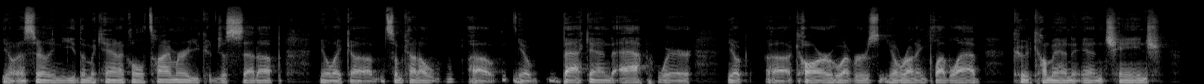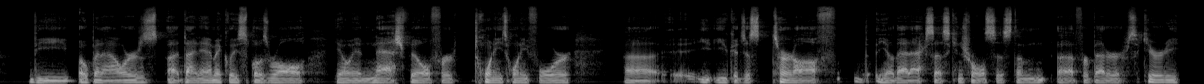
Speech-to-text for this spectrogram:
you don't necessarily need the mechanical timer. You could just set up, you know, like uh, some kind of uh, you know back end app where you know uh, car whoever's you know running Pleb Lab could come in and change the open hours uh, dynamically. Suppose we're all you know in Nashville for 2024. Uh, you, you could just turn off you know that access control system uh, for better security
